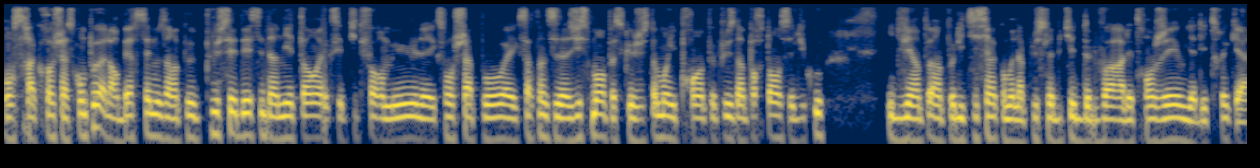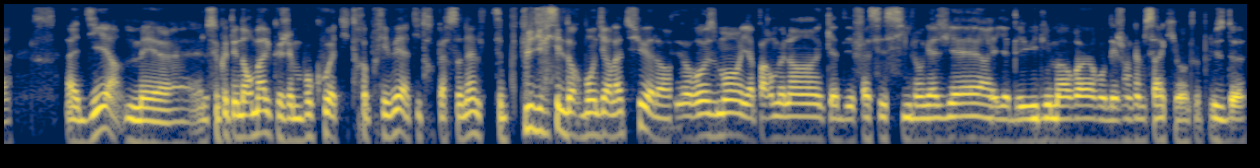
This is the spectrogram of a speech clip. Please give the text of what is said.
on se raccroche à ce qu'on peut. Alors Berset nous a un peu plus aidé ces derniers temps avec ses petites formules, avec son chapeau, avec certains de ses agissements parce que justement il prend un peu plus d'importance et du coup il devient un peu un politicien comme on a plus l'habitude de le voir à l'étranger où il y a des trucs à, dire. Mais euh, ce côté normal que j'aime beaucoup à titre privé, à titre personnel, c'est plus difficile de rebondir là-dessus. Alors heureusement, il y a Parmelin qui a des facéties langagières, il y a des Willy Maurer ou des gens comme ça qui ont un peu plus de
